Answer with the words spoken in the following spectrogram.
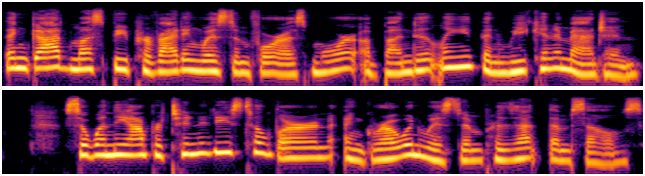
then God must be providing wisdom for us more abundantly than we can imagine. So when the opportunities to learn and grow in wisdom present themselves,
